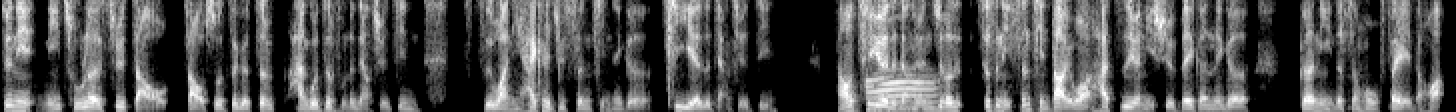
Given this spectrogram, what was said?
就你，你除了去找找说这个政韩国政府的奖学金之外，你还可以去申请那个企业的奖学金。然后企业的奖学金就是、oh. 就是你申请到以后，他支援你学费跟那个跟你的生活费的话，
